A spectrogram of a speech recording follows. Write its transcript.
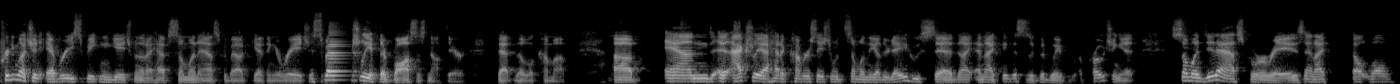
pretty much in every speaking engagement that I have, someone ask about getting a raise, especially if their boss is not there. That that will come up. Uh, and and actually, I had a conversation with someone the other day who said, and I, and I think this is a good way of approaching it. Someone did ask for a raise, and I felt, well,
